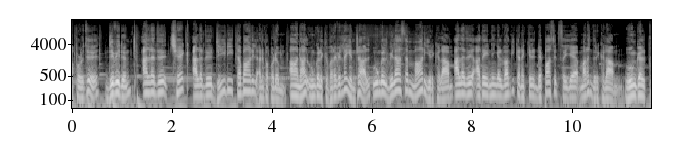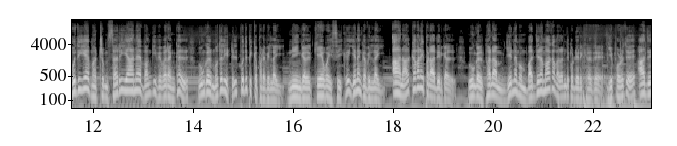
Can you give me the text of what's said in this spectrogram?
அப்பொழுது டிவிடெண்ட் அல்லது செக் அல்லது டிடி தபாலில் அனுப்பப்படும். ஆனால் உங்களுக்கு வரவில்லை என்றால் உங்கள் விலாசம் மாறி இருக்கலாம் அல்லது அதை நீங்கள் வங்கி கணக்கில் டெபாசிட் செய்ய மறந்திருக்கலாம். உங்கள் புதிய மற்றும் சரியான சரியான வங்கி விவரங்கள் உங்கள் முதலீட்டில் புதுப்பிக்கப்படவில்லை. நீங்கள் கேஒய்சிக்கு இணங்கவில்லை. ஆனால் கவலைப்படாதீர்கள். உங்கள் பணம் இன்னமும் பத்திரமாக வளர்ந்து கொண்டிருக்கிறது. இப்பொழுது அது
